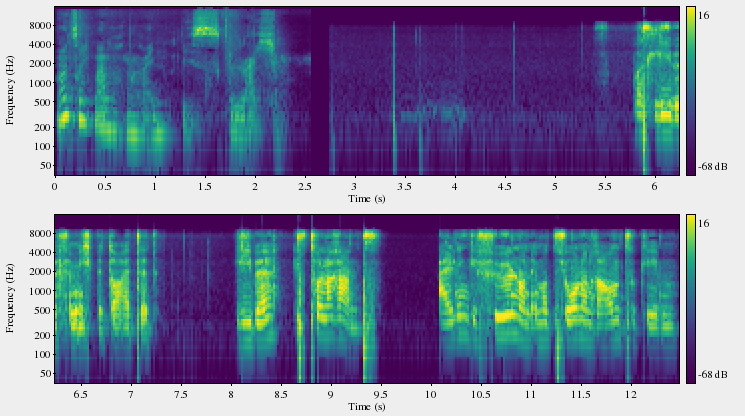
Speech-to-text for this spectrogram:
Und jetzt rechnen wir einfach mal rein. Bis gleich. Was Liebe für mich bedeutet. Liebe ist Toleranz. All den Gefühlen und Emotionen Raum zu geben,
